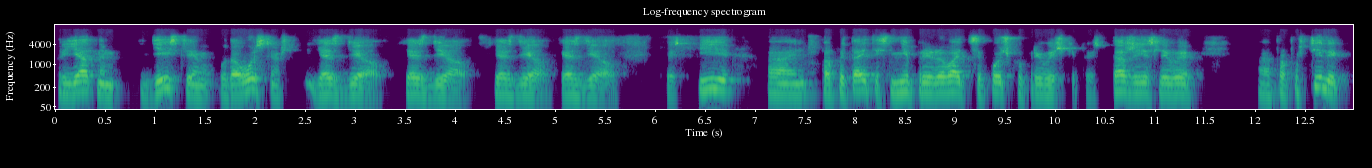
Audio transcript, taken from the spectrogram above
приятным действием, удовольствием, что я сделал, я сделал, я сделал, я сделал. То есть и э, попытайтесь не прерывать цепочку привычки. То есть даже если вы э, пропустили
